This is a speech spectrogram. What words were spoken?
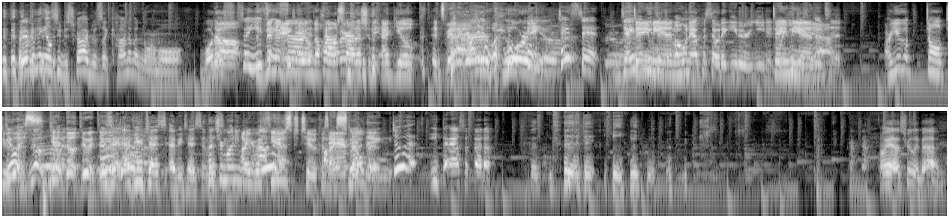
But everything else you described was like kind of a normal. What No. else? So you the vinegar taste and the powder? horseradish and the egg yolk. It's Vinegar? bad. I implore you. Taste it. Damien, needs his own episode of Eat It or Eat It. where he Damien. just eats it. Are you? Don't do, Do it. this. No, do Yeah, no, do it. Do it, it. have you tasted? Have you tasted Put this? your money where I your mouth is. I refused to because I smelled it. Everything. Do it. Eat the asafeta. Oh yeah, that's really bad.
